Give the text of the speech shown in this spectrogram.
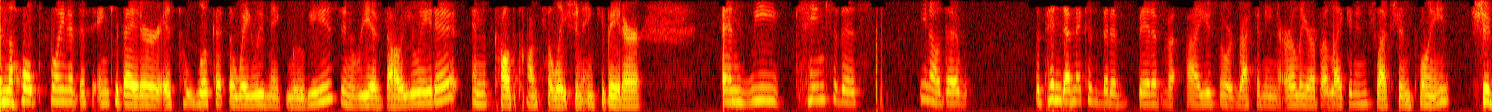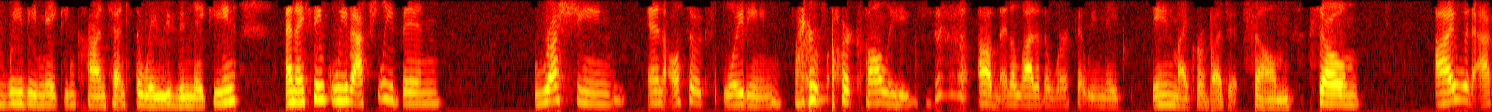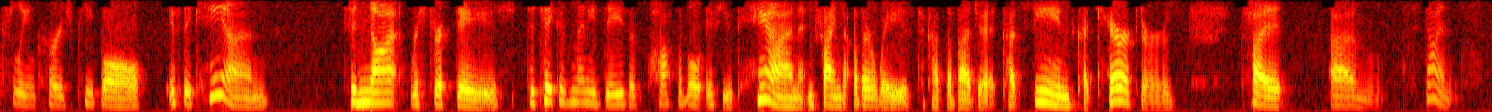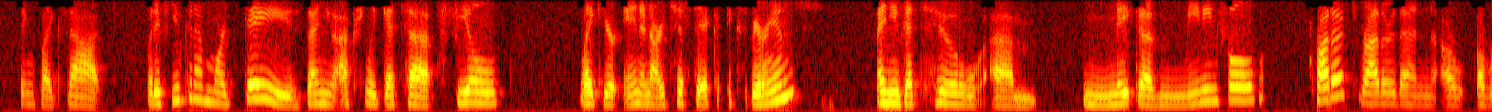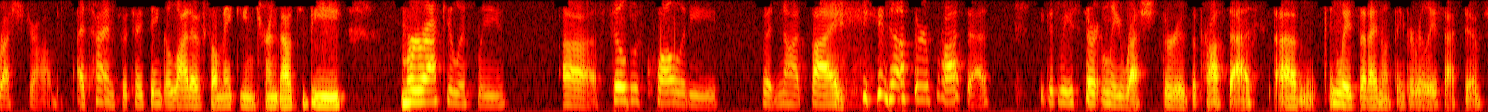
and the whole point of this incubator is to look at the way we make movies and reevaluate it, and it's called Constellation Incubator. And we came to this, you know, the the pandemic has been a bit of I used the word reckoning earlier, but like an inflection point. Should we be making content the way we've been making? And I think we've actually been rushing and also exploiting our, our colleagues um, and a lot of the work that we make in micro budget films. So I would actually encourage people, if they can, to not restrict days, to take as many days as possible if you can and find other ways to cut the budget, cut scenes, cut characters, cut um, stunts, things like that. But if you can have more days, then you actually get to feel like you're in an artistic experience and you get to um, make a meaningful product rather than a, a rush job at times, which I think a lot of filmmaking turns out to be miraculously uh, filled with quality, but not by not through process, because we certainly rush through the process um, in ways that I don't think are really effective.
